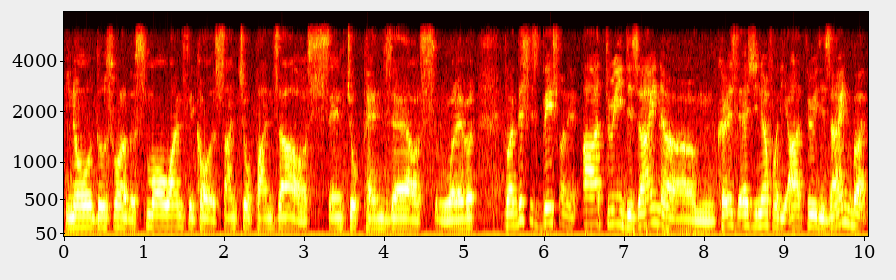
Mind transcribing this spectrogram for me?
you know those one of the small ones they call a Sancho Panza or Sancho Panza or whatever. But this is based on an R3 design. Um, credits to SG for the R3 design. But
